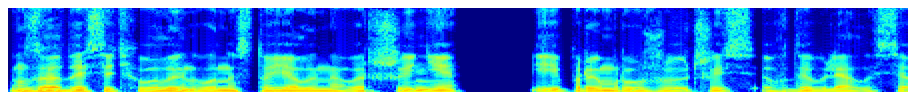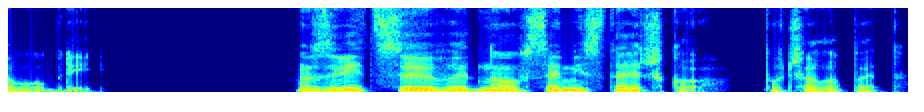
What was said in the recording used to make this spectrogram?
За десять хвилин вони стояли на вершині і, примружуючись, вдивлялися в обрій. Звідси видно все містечко, почала Пет.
